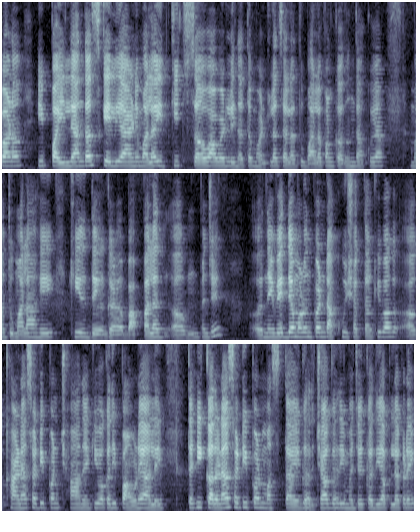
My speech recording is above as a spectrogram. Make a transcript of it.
पण ही पहिल्यांदाच केली आहे आणि मला इतकी चव आवडली ना तर म्हटलं चला तुम्हाला पण करून दाखवूया. मग तुम्हाला हे खीर दे ग बाप्पाला म्हणजे नैवेद्य म्हणून पण दाखवू शकता किंवा खाण्यासाठी पण छान आहे किंवा कधी पाहुणे आले तर ही करण्यासाठी पण मस्त आहे. घरच्या घरी म्हणजे कधी आपल्याकडे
